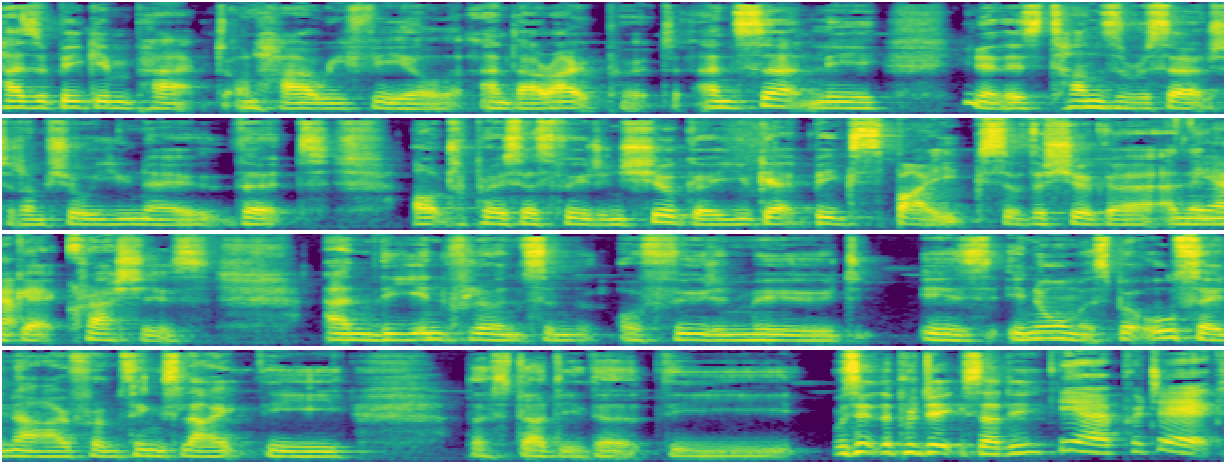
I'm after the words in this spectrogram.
has a big impact on how we feel and our output. And certainly, you know, there's tons of research that I'm sure you know that ultra processed food and sugar, you get big spikes of the sugar and then yeah. you get crashes. And the influence of food and mood is enormous, but also now from things like the the study that the was it the predict study Yeah, predict.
